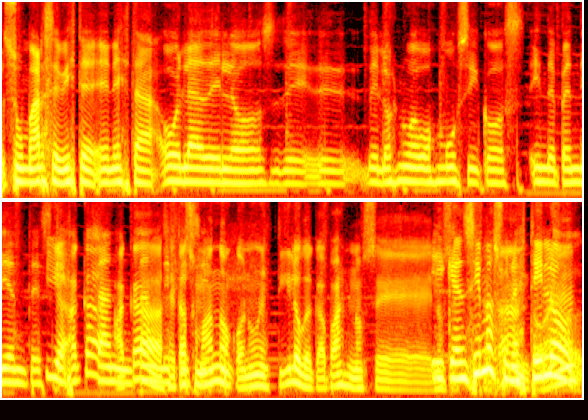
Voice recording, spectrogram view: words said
sumarse, viste, en esta ola de los de, de- de los nuevos músicos independientes. Y acá, tan- acá tan se está sumando con un estilo que capaz no se. no Y se que encima es un tanto, estilo ¿eh?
